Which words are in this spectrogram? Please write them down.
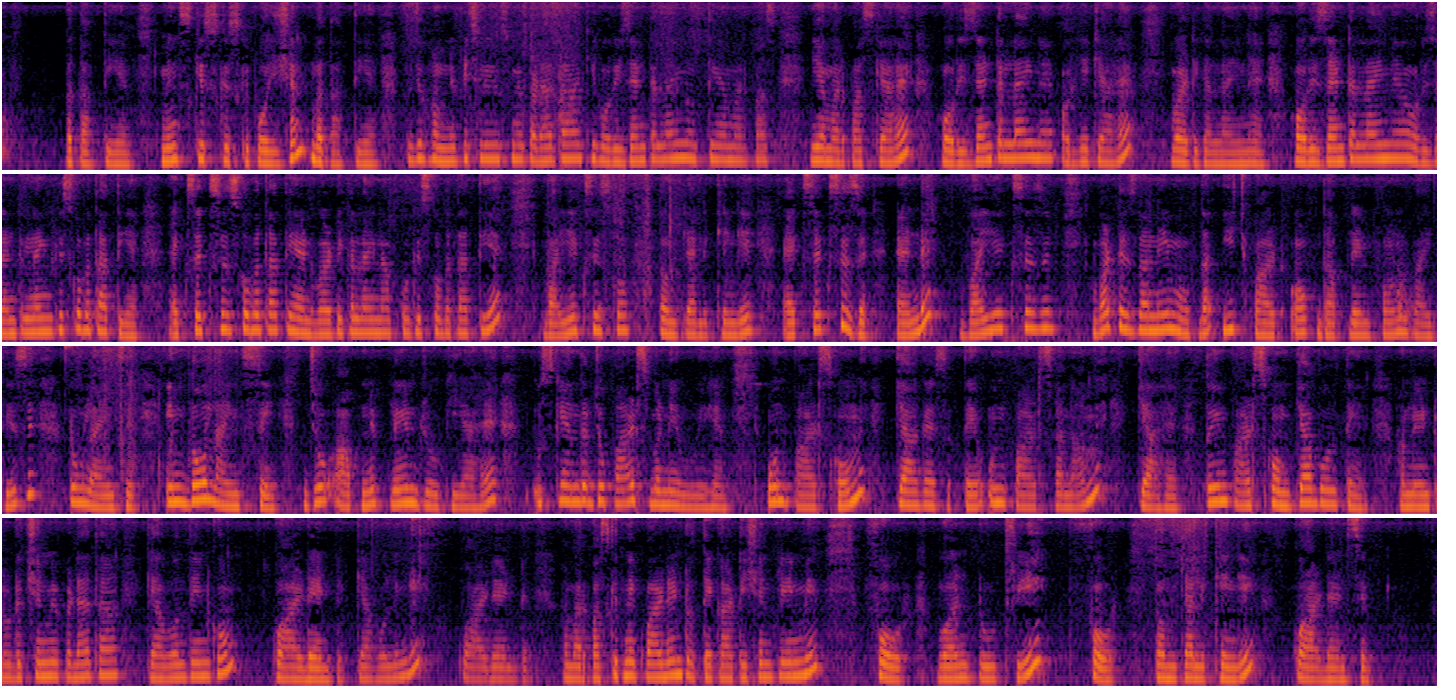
बताती है। मीन्स किस किस की पोजीशन बताती है। तो जो हमने पिछली उसमें पढ़ा था कि हॉरिजेंटल लाइन होती है हमारे पास, ये हमारे पास क्या है? हॉरिजेंटल लाइन है और ये क्या है? वर्टिकल लाइन है। हॉरिजेंटल लाइन है हॉरिजेंटल लाइन किसको बताती है? एक्स एक्सिस को बताती है एंड वर्टिकल लाइन आपको किसको बताती है? वाई एक्सिस को। तो हम क्या लिखेंगे? X axis and y axis, what is the name of the, each part of the plane formed by these two lines? इन दो लाइन्स से जो आपने प्लेन ड्रॉ किया है, उसके अंदर जो पार्ट्स बने हुए हैं, उन पार्ट्स को हम क्या कह सकते हैं? उन पार्ट्स का नाम क्या है? तो इन पार्ट्स को हम क्या बोलते हैं? हमने इंट्रोडक्शन में पढ़ा था, क्या बोलते हैं इनको हम? क्वारडेंट क्या बोलेंगे? क्वारडेंट हमारे पास कितने क्वारडेंट होते हैं कार्टेशियन प्लेन में? Four one two three four तो हम क्या लिखेंगे? क्वारडेंट से.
